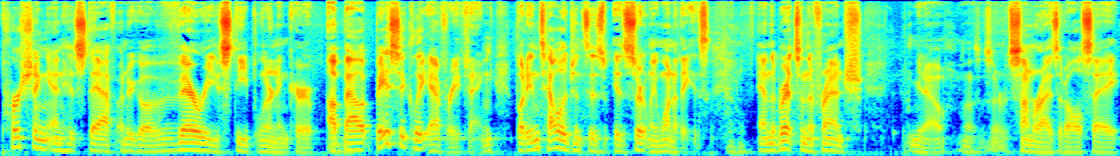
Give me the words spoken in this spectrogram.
Pershing and his staff undergo a very steep learning curve about basically everything, but intelligence is, is certainly one of these. Mm-hmm. And the Brits and the French, you know, sort of summarize it all, say,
